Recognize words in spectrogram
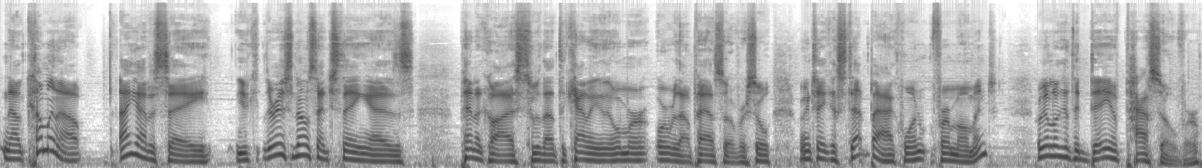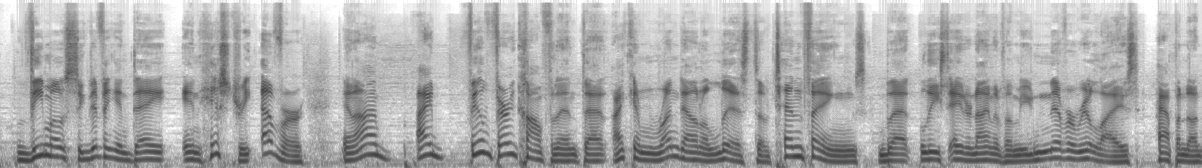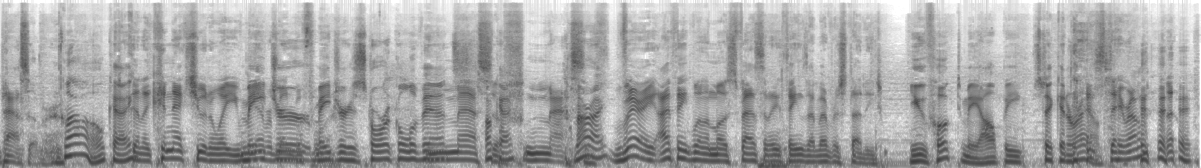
Now, coming up, I got to say, you, there is no such thing as Pentecost without the counting of the Omer or without Passover. So we're going to take a step back one for a moment. We're going to look at the day of Passover, the most significant day in history ever, and I I feel very confident that I can run down a list of 10 things that at least 8 or 9 of them you never realized happened on Passover. Oh, okay. Going to connect you in a way you've never Major been before. major historical events. Massive, Okay. massive. All right. Very, I think one of the most fascinating things I've ever studied. You've hooked me. I'll be sticking around. Stay around.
